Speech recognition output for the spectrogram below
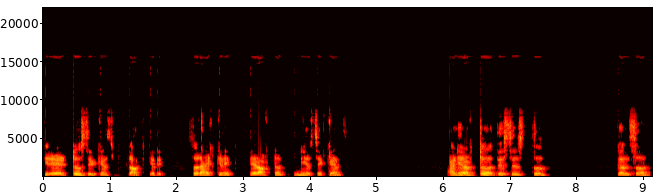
create a sequence graphically. So right click hereafter new sequence and hereafter this is the console.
